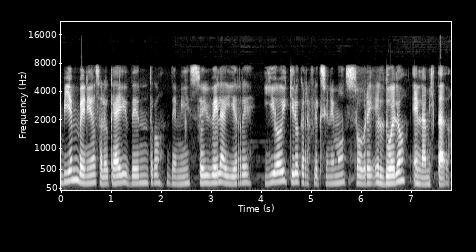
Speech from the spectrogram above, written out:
Bienvenidos a lo que hay dentro de mí. Soy Bela Aguirre y hoy quiero que reflexionemos sobre el duelo en la amistad.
